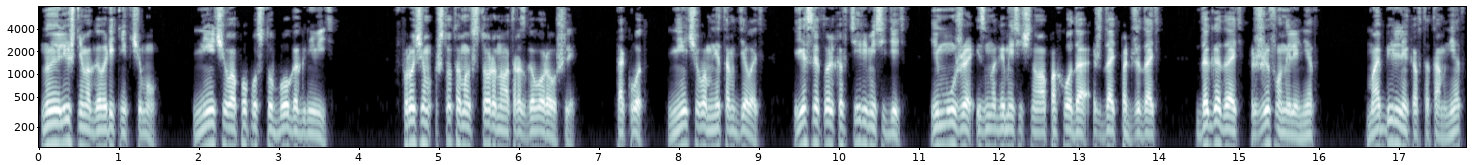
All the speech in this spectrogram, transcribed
Но и лишнего говорить ни к чему. Нечего попусту Бога гневить. Впрочем, что-то мы в сторону от разговора ушли. Так вот, нечего мне там делать, если только в тереме сидеть и мужа из многомесячного похода ждать-поджидать, догадать, жив он или нет. Мобильников-то там нет.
